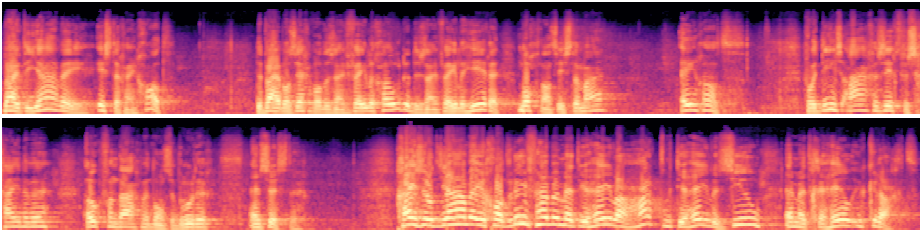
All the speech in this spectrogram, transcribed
Buiten Yahweh is er geen God. De Bijbel zegt wel, er zijn vele goden, er zijn vele heren. Nochtans is er maar één God. Voor diens aangezicht verschijnen we, ook vandaag met onze broeder en zuster. Gij zult Yahweh God lief hebben met uw hele hart, met uw hele ziel en met geheel uw kracht.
